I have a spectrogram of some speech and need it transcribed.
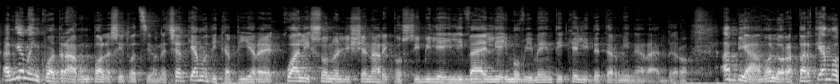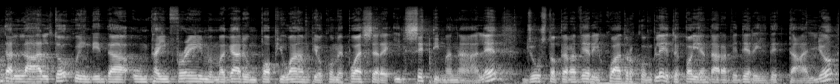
Andiamo a inquadrare un po' la situazione, cerchiamo di capire quali sono gli scenari possibili e i livelli e i movimenti che li determinerebbero. Abbiamo, allora, partiamo dall'alto, quindi da un time frame magari un po' più ampio come può essere il settimanale, giusto per avere il quadro completo e poi andare a vedere il dettaglio.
